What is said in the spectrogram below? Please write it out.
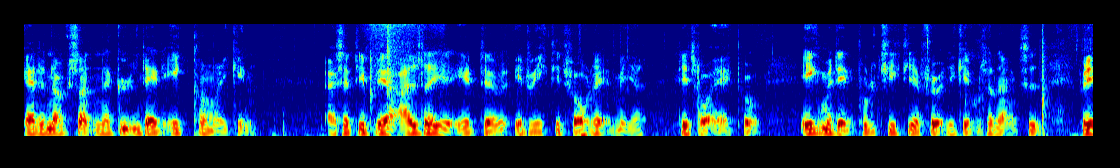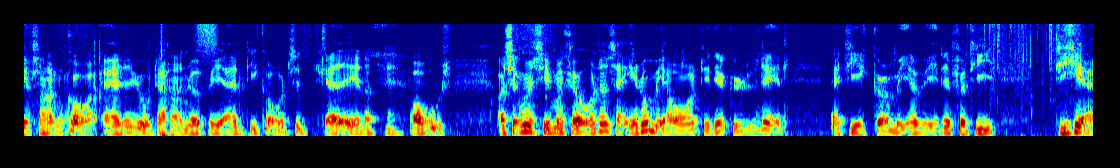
er det nok sådan, at Gyldendal ikke kommer igen. Altså, det bliver aldrig et, øh, et vigtigt forlag mere. Det tror jeg ikke på. Ikke med den politik, de har ført igennem så lang tid. For efterhånden går alle jo, der har noget på hjertet, de går til Gade eller ja. Aarhus. Og så kan man sige, at man kan undre sig endnu mere over det der Gyldendal, at de ikke gør mere ved det, fordi de her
